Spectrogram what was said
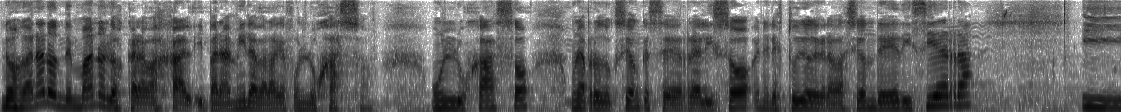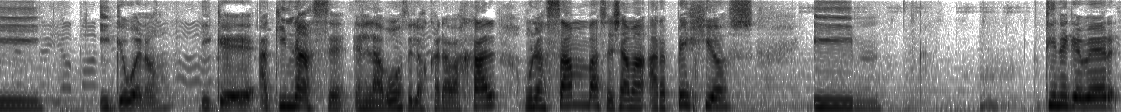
nos ganaron de mano Los Carabajal y para mí la verdad que fue un lujazo. Un lujazo, una producción que se realizó en el estudio de grabación de Eddie Sierra y, y que bueno, y que aquí nace en la voz de los Carabajal una samba, se llama Arpegios y tiene que ver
